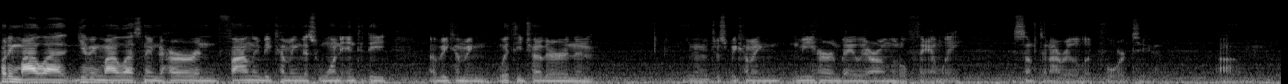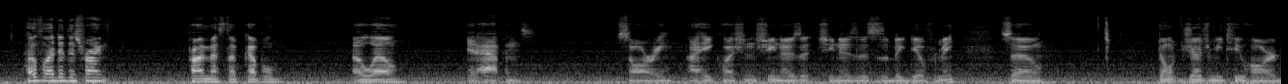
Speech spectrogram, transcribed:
putting my last, giving my last name to her, and finally becoming this one entity of becoming with each other, and then you know just becoming me, her, and Bailey our own little family is something I really look forward to. Um, hopefully, I did this right. Probably messed up couple. Oh well, it happens sorry. I hate questions. She knows it. She knows this is a big deal for me. So don't judge me too hard.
